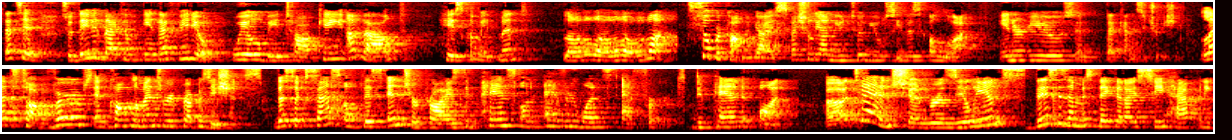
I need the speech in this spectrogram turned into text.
That's it. So, David Beckham in that video will be talking about his commitment, blah, blah, blah, blah, blah, blah. Super common, guys, especially on YouTube, you'll see this a lot. Interviews and that kind of situation. Let's talk verbs and complementary prepositions. The success of this enterprise depends on everyone's effort. Depend on Attention, Brazilians! This is a mistake that I see happening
